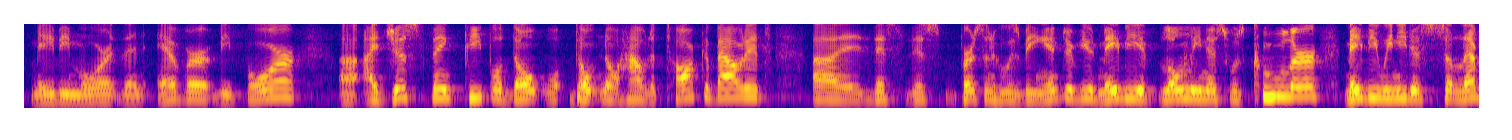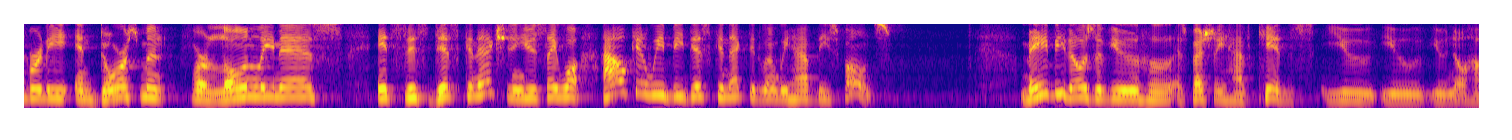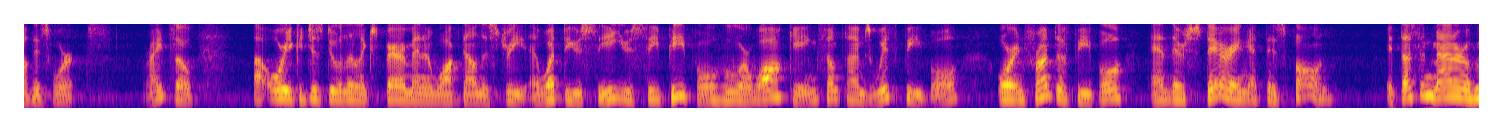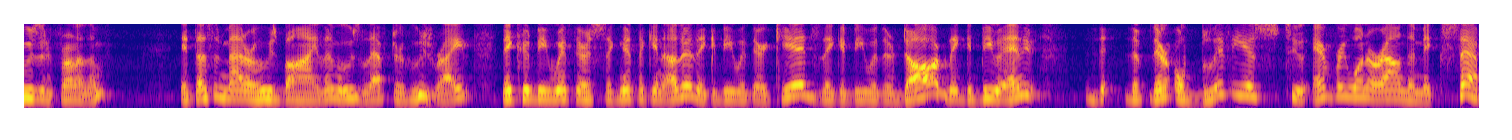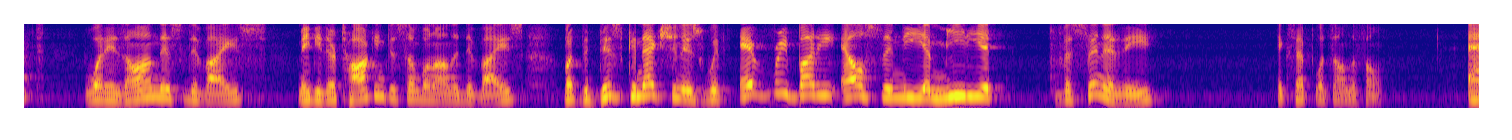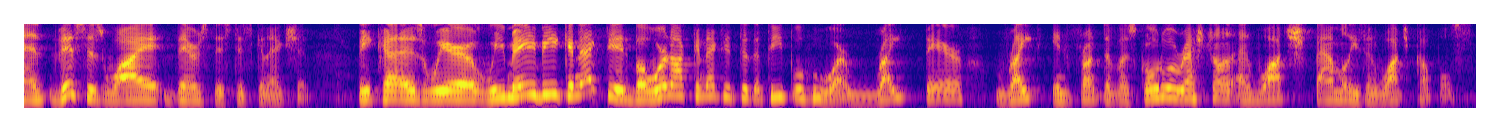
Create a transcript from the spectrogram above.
Maybe more than ever before. Uh, I just think people don't don't know how to talk about it. Uh, this this person who is being interviewed. Maybe if loneliness was cooler, maybe we need a celebrity endorsement for loneliness. It's this disconnection. You say, well, how can we be disconnected when we have these phones? Maybe those of you who especially have kids, you you you know how this works, right? So uh, or you could just do a little experiment and walk down the street. And what do you see? You see people who are walking, sometimes with people or in front of people, and they're staring at this phone. It doesn't matter who's in front of them. It doesn't matter who's behind them, who's left or who's right. They could be with their significant other. They could be with their kids. They could be with their dog. They could be with any. The, the, they're oblivious to everyone around them except what is on this device. Maybe they're talking to someone on the device, but the disconnection is with everybody else in the immediate vicinity except what's on the phone. And this is why there's this disconnection. Because we're we may be connected, but we're not connected to the people who are right there, right in front of us. Go to a restaurant and watch families and watch couples.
